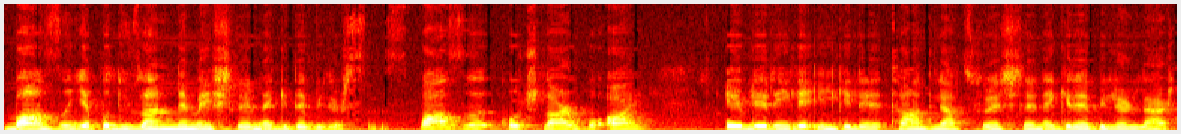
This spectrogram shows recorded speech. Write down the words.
bazı yapı düzenleme işlerine gidebilirsiniz. Bazı koçlar bu ay evleriyle ilgili tadilat süreçlerine girebilirler.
